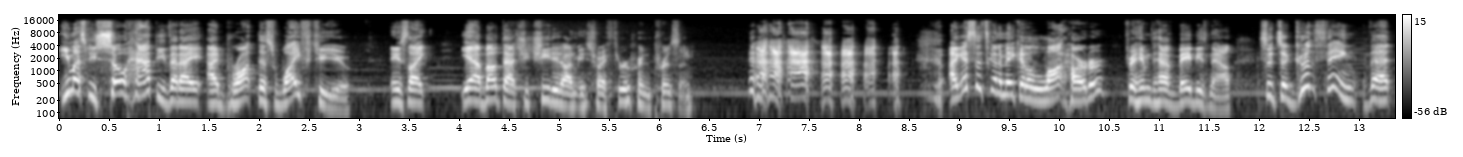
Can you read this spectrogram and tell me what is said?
you must be so happy that I, I brought this wife to you. And he's like, yeah, about that. She cheated on me, so I threw her in prison. I guess it's going to make it a lot harder for him to have babies now. So it's a good thing that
